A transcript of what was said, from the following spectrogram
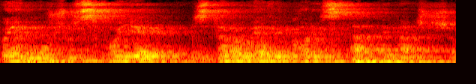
Бо я мушу своє здоров'я використати на що?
